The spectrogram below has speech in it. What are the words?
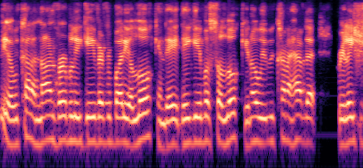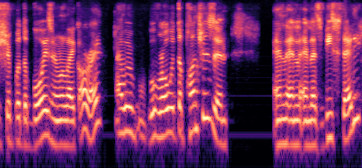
you know, we kind of non-verbally gave everybody a look and they they gave us a look. You know, we, we kind of have that relationship with the boys and we're like, all right, and we we'll roll with the punches and and and, and let's be steady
